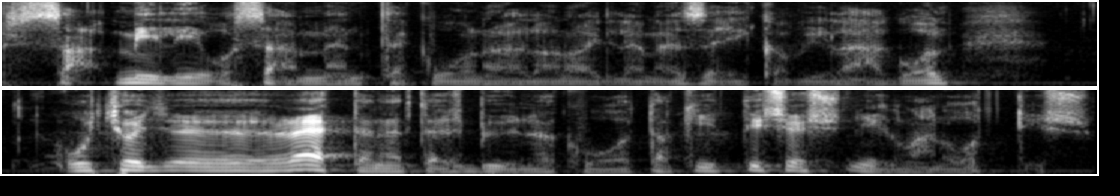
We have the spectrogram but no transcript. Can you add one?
szá, millió szám mentek volna el a nagy lemezeik a világon. Úgyhogy rettenetes bűnök voltak itt is, és nyilván ott is.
